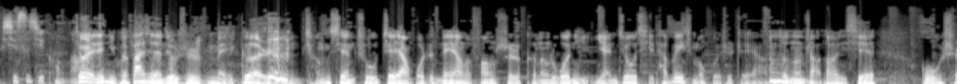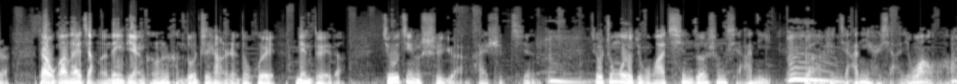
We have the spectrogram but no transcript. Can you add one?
细思极恐啊！就是你会发现，就是每个人呈现出这样或者那样的方式，可能如果你研究起他为什么会是这样，都能找到一些故事。但我刚才讲的那一点，可能是很多职场人都会面对的。究竟是远还是近？嗯，就中国有句古话“亲则生侠逆”，是吧？是侠逆还是侠逆？忘了哈。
